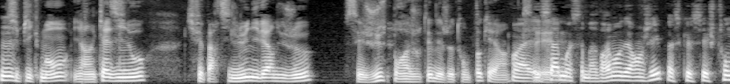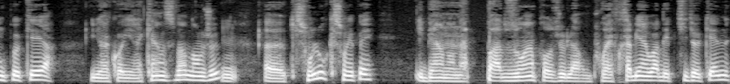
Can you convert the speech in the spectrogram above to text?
Hmm. Typiquement, il y a un casino qui fait partie de l'univers du jeu. C'est juste pour rajouter des jetons de poker. hein. Ouais, et ça, moi, ça m'a vraiment dérangé parce que ces jetons de poker, il y en a quoi Il y en a 15-20 dans le jeu, Mm. euh, qui sont lourds, qui sont épais. Eh bien, on n'en a pas besoin pour ce jeu-là. On pourrait très bien avoir des petits tokens,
